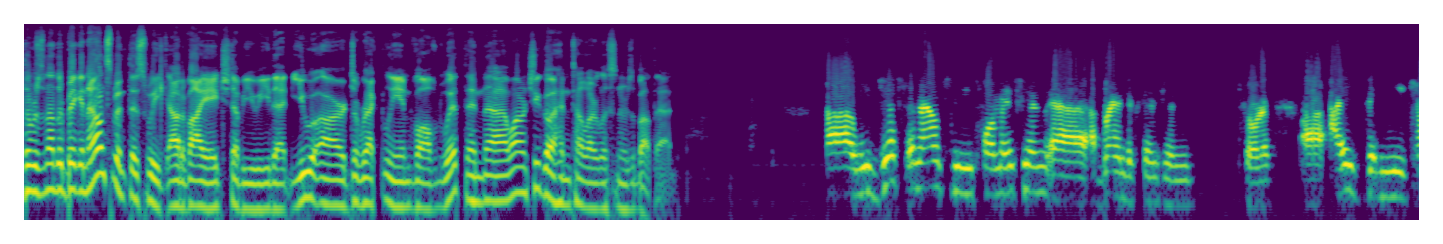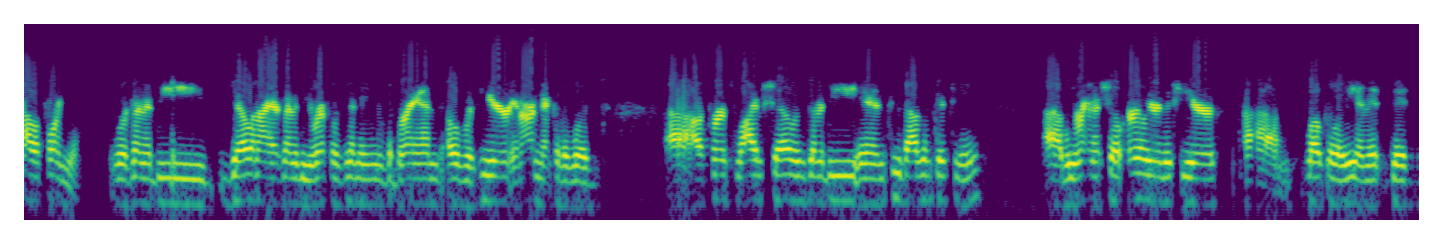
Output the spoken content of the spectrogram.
there was another big announcement this week out of IHWE that you are directly involved with. And uh, why don't you go ahead and tell our listeners about that? Uh, we just announced the formation, uh, a brand extension, sort of, uh, IHWE California. We're going to be, Joe and I are going to be representing the brand over here in our neck of the woods. Uh, our first live show is going to be in 2015. Uh, we ran a show earlier this year um, locally, and it did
